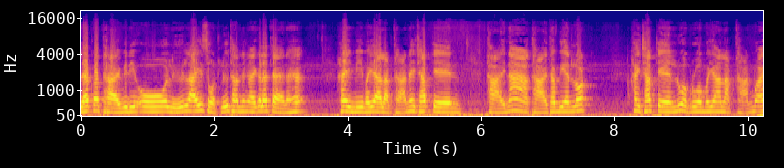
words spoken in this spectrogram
แล้วก็ถ่ายวิดีโอหรือไลฟ์สดหรือทำยังไงก็แล้วแต่นะฮะ ให้มีพยานหลักฐานให้ชัดเจน ถ่ายหน้าถ่ายทะเบียนรถให้ชัดเจนรวบรวมพยานหลักฐานไว้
